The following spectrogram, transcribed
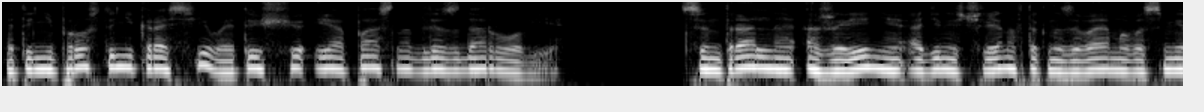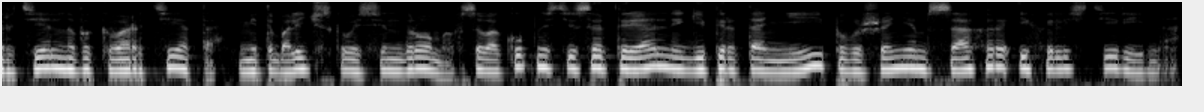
Это не просто некрасиво, это еще и опасно для здоровья. Центральное ожирение – один из членов так называемого смертельного квартета метаболического синдрома в совокупности с артериальной гипертонией, повышением сахара и холестерина.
